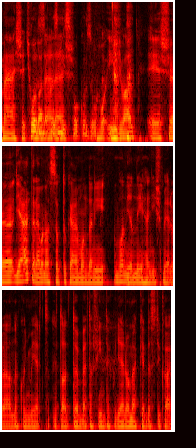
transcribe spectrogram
más egy Hol hozzáállás. az ízfokozó. Így van. és ugye általában azt szoktuk elmondani, van ilyen néhány ismérve annak, hogy miért ad többet a fintek. Ugye erről megkérdeztük a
